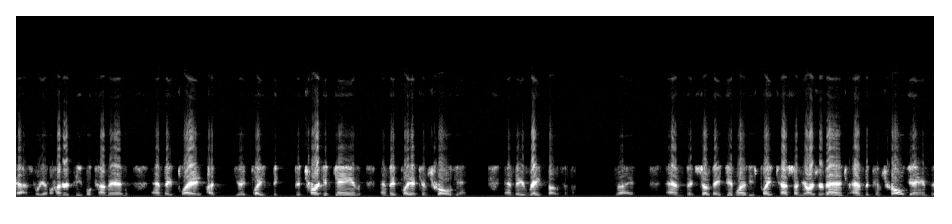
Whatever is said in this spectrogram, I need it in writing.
test where you have 100 people come in and they play a, they play the, the target game and they play a control game, and they rate both of them, right? And the, so they did one of these play tests on Yars Revenge, and the control game, the,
